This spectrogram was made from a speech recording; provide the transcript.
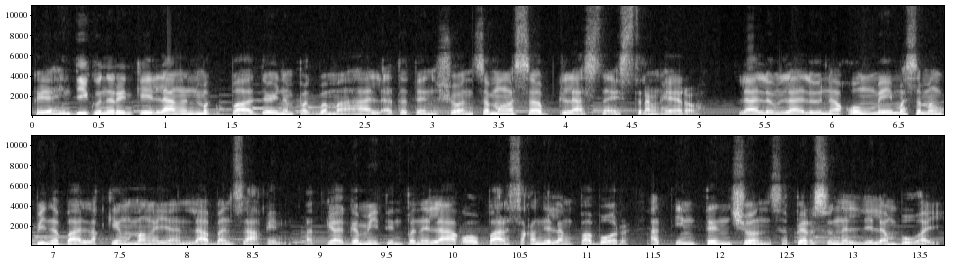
Kaya hindi ko na rin kailangan mag-bother ng pagmamahal at atensyon sa mga subclass na estranghero. Lalong-lalo na kung may masamang binabalak yung mga yan laban sa akin at gagamitin pa nila ako para sa kanilang pabor at intensyon sa personal nilang buhay.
